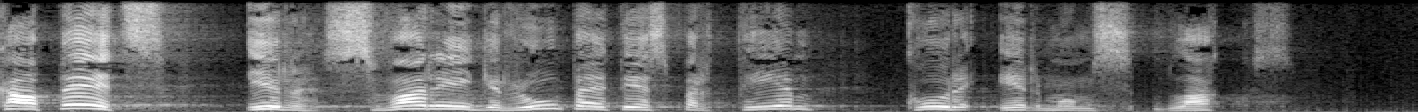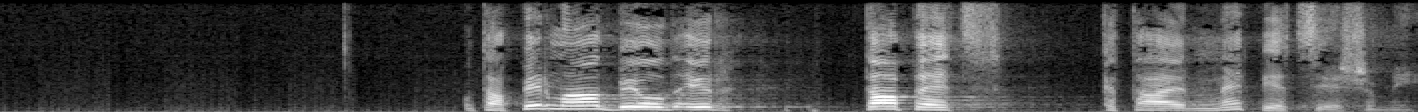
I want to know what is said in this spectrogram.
Kāpēc ir svarīgi rūpēties par tiem, kuri ir mums blakus? Un tā pirmā atbilde ir tāpēc, ka tā ir nepieciešamība.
